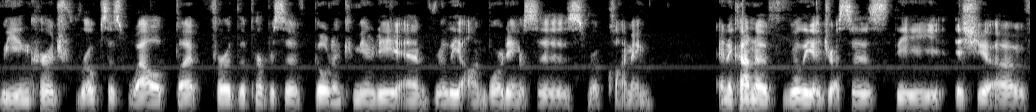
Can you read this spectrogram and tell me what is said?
We encourage ropes as well, but for the purpose of building community and really onboarding versus rope climbing. And it kind of really addresses the issue of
